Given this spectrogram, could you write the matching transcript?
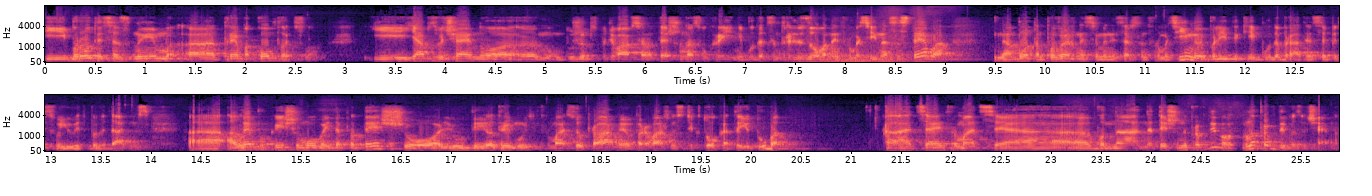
і боротися з ним е, треба комплексно. І я б звичайно е, ну дуже б сподівався на те, що у нас в Україні буде централізована інформаційна система, або там повернеться Міністерство інформаційної політики і буде брати це під свою відповідальність. Але поки що мова йде про те, що люди отримують інформацію про армію, переважно з Тіктока та Ютуба. А ця інформація е, вона не те, що неправдива, вона правдива, звичайно.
